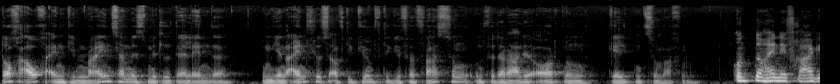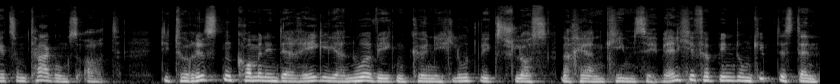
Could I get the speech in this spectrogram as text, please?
doch auch ein gemeinsames Mittel der Länder um ihren Einfluss auf die künftige Verfassung und föderale Ordnung geltend zu machen. Und noch eine Frage zum Tagungsort. Die Touristen kommen in der Regel ja nur wegen König Ludwigs Schloss nach Herrn Chiemsee. Welche Verbindung gibt es denn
